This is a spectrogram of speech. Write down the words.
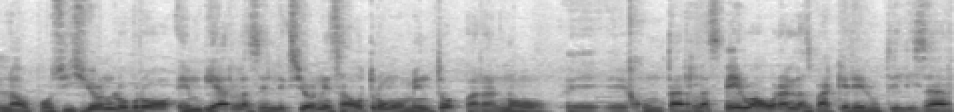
la oposición logró enviar las elecciones a otro momento para no eh, eh, juntarlas, pero ahora las va a querer utilizar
